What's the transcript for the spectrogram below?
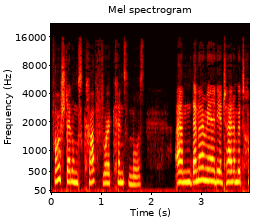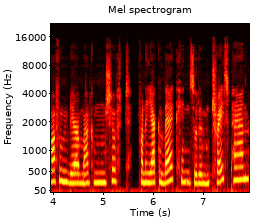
Vorstellungskraft war grenzenlos. Ähm, dann haben wir die Entscheidung getroffen, wir machen Shift von der Jacke weg hin zu dem Tracepan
